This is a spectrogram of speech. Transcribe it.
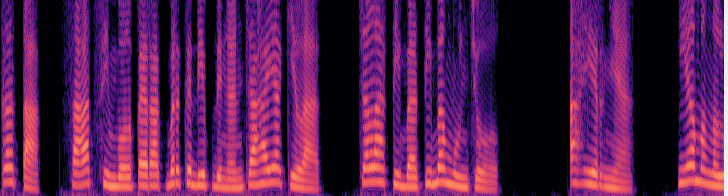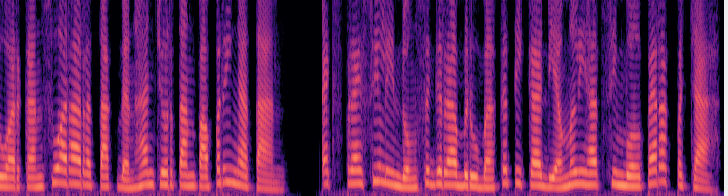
Retak, saat simbol perak berkedip dengan cahaya kilat, celah tiba-tiba muncul. Akhirnya, ia mengeluarkan suara retak dan hancur tanpa peringatan. Ekspresi Lindong segera berubah ketika dia melihat simbol perak pecah.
